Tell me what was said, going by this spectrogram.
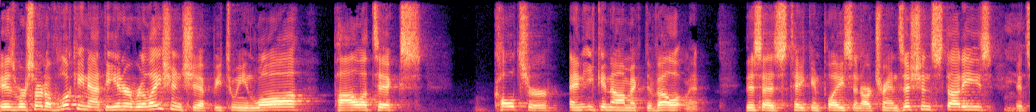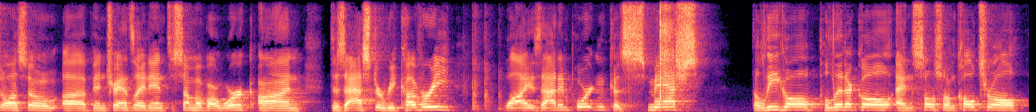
is we're sort of looking at the interrelationship between law, politics, culture, and economic development. This has taken place in our transition studies. It's also uh, been translated into some of our work on disaster recovery. Why is that important? Because smash the legal, political, and social and cultural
